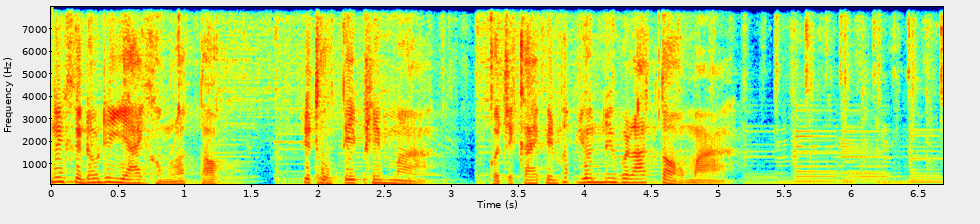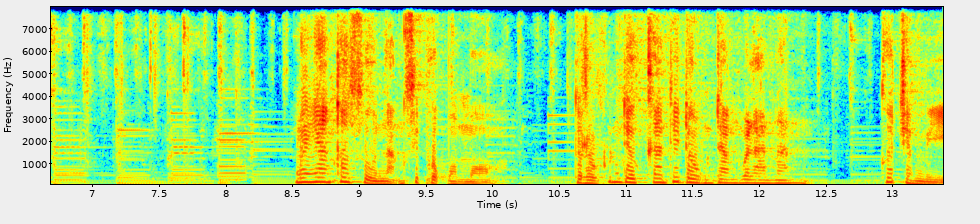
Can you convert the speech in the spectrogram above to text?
นั่นคือนวนิยายของลอตต็อก ที่ถูกตีพิมพ์มา ก็จะกลายเป็นภาพยนตร์ในเวลาต่อมา เมื่อย่างเข้าสู่หนัง 16 มม ตลกรุ่นเดียวกันที่โด่งดังเวลานั้น ก็จะมี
